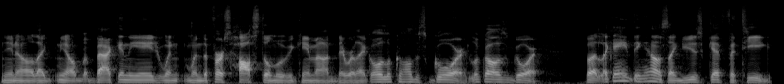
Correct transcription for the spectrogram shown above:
You know, like you know, back in the age when when the first Hostel movie came out, they were like, "Oh, look at all this gore! Look at all this gore!" But like anything else, like you just get fatigued.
